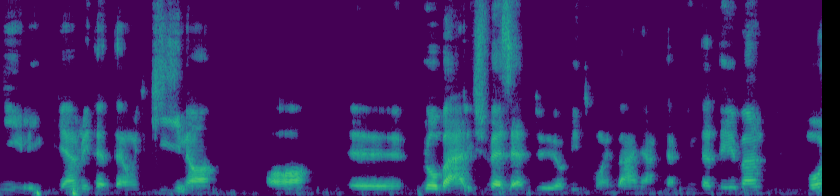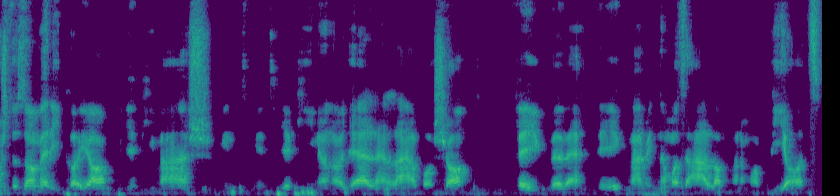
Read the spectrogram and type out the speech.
nyílik. Ugye említettem, hogy Kína a globális vezető a bitcoin bányák tekintetében. Most az amerikaiak, ugye ki más, mint, mint ugye Kína nagy ellenlábasa, fejükbe vették, mármint nem az állam, hanem a piac,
